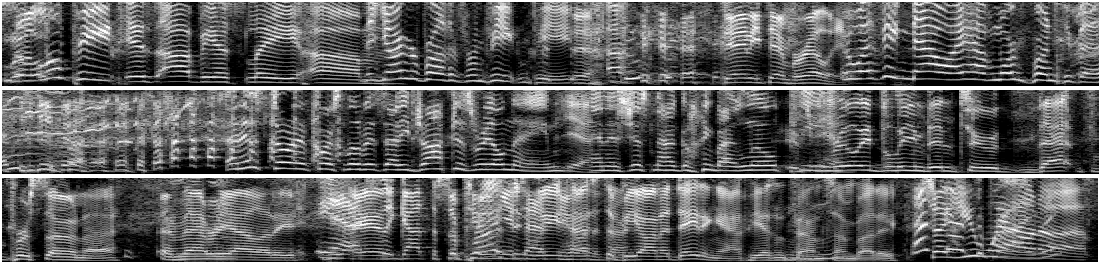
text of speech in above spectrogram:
so Little- Lil Pete is obviously um The younger brother from Pete and Pete. Danny Tamberelli. Who I think now I have more money than. And his story, of course, a little bit sad. He dropped his real name Yeah. and is just now going by Lil He's Pete. really leaned into that persona and that reality. He Mm-hmm. actually And got the petunia surprisingly tattoo on has his to be on a dating app. He hasn't found somebody. so not you went on a surprising.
